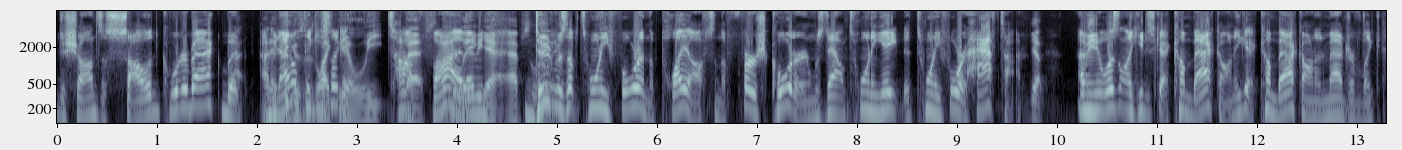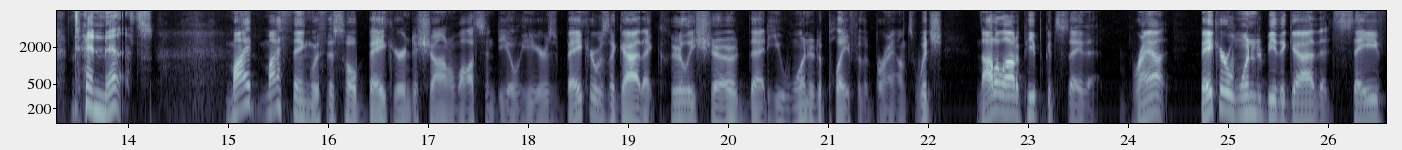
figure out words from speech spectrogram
Deshaun's a solid quarterback, but I I, mean didn't I don't think he's like the a elite top the five. I mean, Yeah, absolutely. dude was up 24 in the playoffs in the first quarter and was down 28 to 24 at halftime. Yep. I mean, it wasn't like he just got come back on. He got come back on in a matter of like 10 minutes. My my thing with this whole Baker and Deshaun Watson deal here is Baker was a guy that clearly showed that he wanted to play for the Browns, which not a lot of people could say that. Brown Baker wanted to be the guy that saved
